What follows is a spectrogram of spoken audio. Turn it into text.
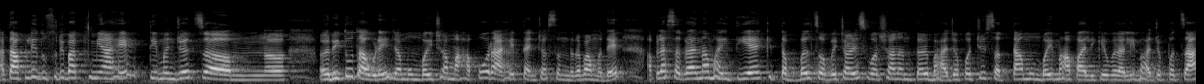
आता आपली दुसरी बातमी आहे ती म्हणजेच ऋतू रितू तावडे ज्या मुंबईच्या महापौर आहेत त्यांच्या संदर्भात संदर्भामध्ये आपल्या सगळ्यांना माहिती आहे की तब्बल चव्वेचाळीस वर्षानंतर भाजपची सत्ता मुंबई महापालिकेवर आली. भाजपचा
